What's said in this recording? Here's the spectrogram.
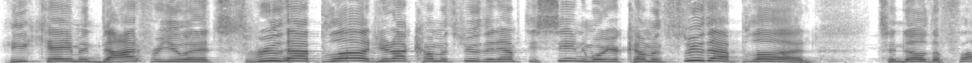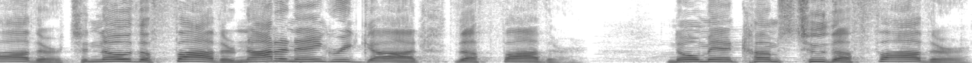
He came and died for you, and it's through that blood. You're not coming through that empty sea anymore. You're coming through that blood to know the Father, to know the Father, not an angry God, the Father. No man comes to the Father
